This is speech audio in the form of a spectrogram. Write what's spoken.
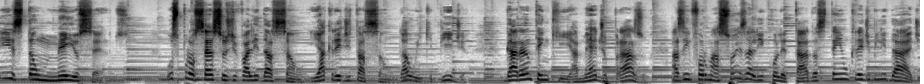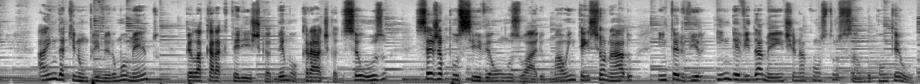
E estão meio certos. Os processos de validação e acreditação da Wikipedia garantem que, a médio prazo, as informações ali coletadas tenham credibilidade, ainda que num primeiro momento pela característica democrática de seu uso, seja possível um usuário mal intencionado intervir indevidamente na construção do conteúdo.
